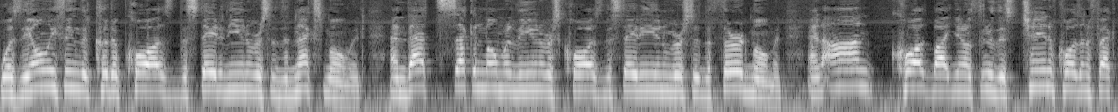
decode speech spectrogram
was the only thing that could have caused the state of the universe of the next moment. And that second moment of the universe caused the state of the universe of the third moment. And on caused by, you know, through this chain of cause and effect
